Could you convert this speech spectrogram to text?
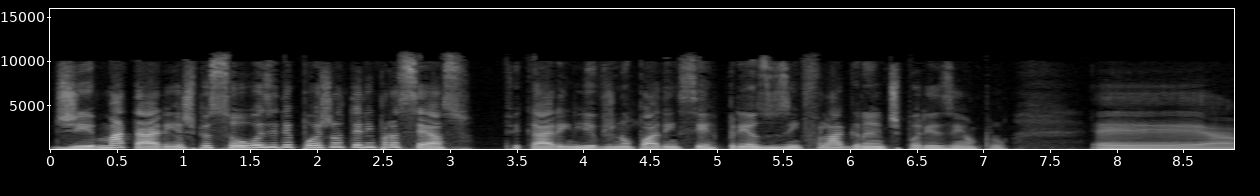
de matarem as pessoas e depois não terem processo, ficarem livres, não podem ser presos em flagrante, por exemplo é,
